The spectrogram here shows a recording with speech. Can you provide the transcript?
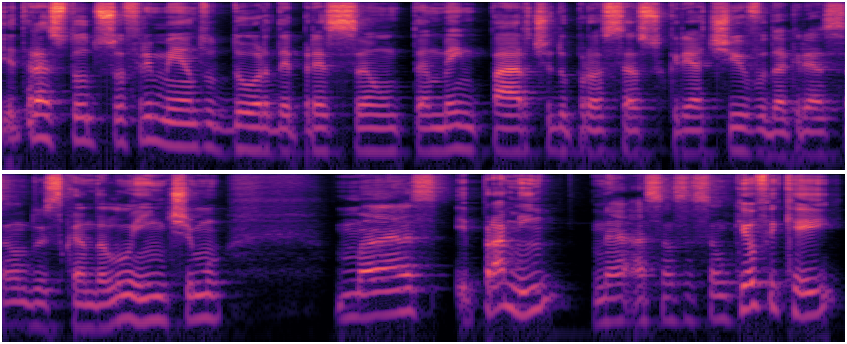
que traz todo sofrimento, dor, depressão, também parte do processo criativo da criação do escândalo íntimo. Mas, para mim, né, a sensação que eu fiquei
